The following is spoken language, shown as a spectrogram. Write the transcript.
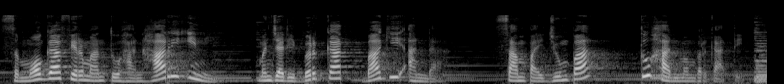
Semoga firman Tuhan hari ini menjadi berkat bagi Anda. Sampai jumpa, Tuhan memberkati.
